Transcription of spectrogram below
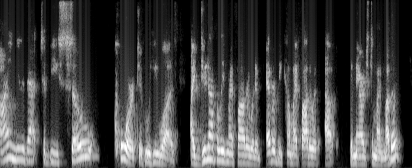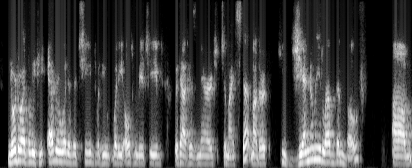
I knew that to be so core to who he was. I do not believe my father would have ever become my father without the marriage to my mother nor do I believe he ever would have achieved what he what he ultimately achieved without his marriage to my stepmother. He genuinely loved them both. Um,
